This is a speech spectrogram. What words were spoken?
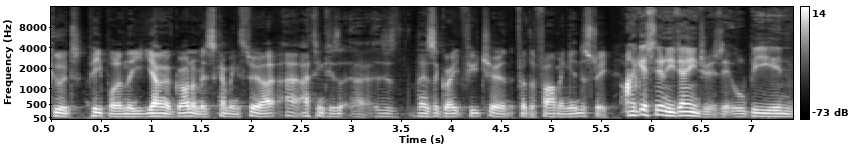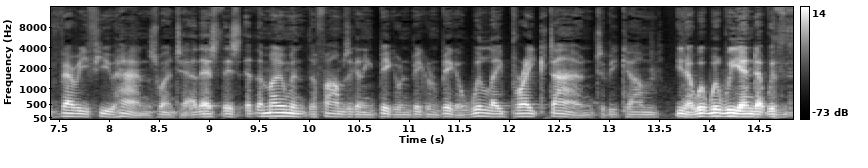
good people, and the young agronomists coming through, I, I think is, uh, is, there's a great future for the farming industry. I guess the only danger is it will be in very few hands, won't it? There's, there's, at the moment, the farms are getting bigger and bigger and bigger. Will they break down to become, you know, will, will we end up with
